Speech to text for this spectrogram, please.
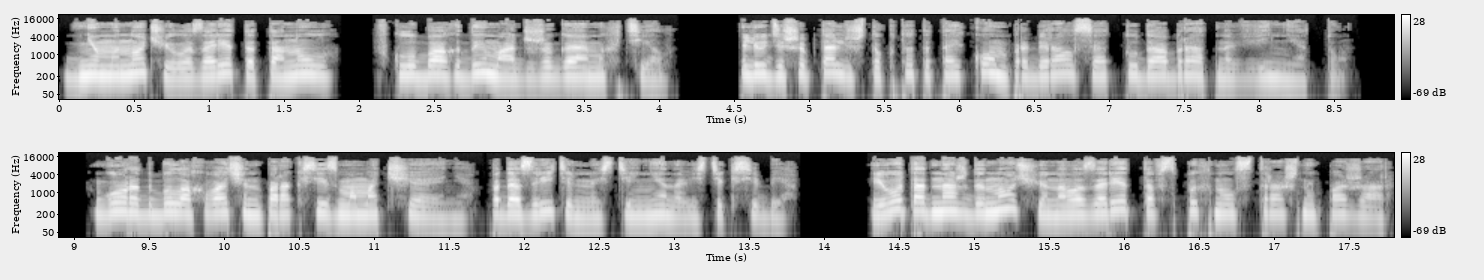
Днем и ночью лазарет тонул в клубах дыма от сжигаемых тел. Люди шептали, что кто-то тайком пробирался оттуда обратно в Венету. Город был охвачен пароксизмом отчаяния, подозрительности и ненависти к себе. И вот однажды ночью на лазаретто вспыхнул страшный пожар,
